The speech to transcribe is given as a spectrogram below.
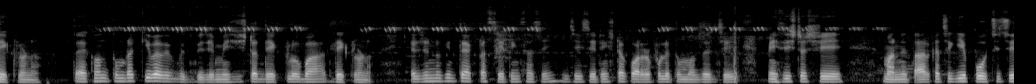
দেখল না। তো এখন তোমরা কীভাবে বুঝবে যে মেসেজটা দেখল বা দেখল না? এর জন্য কিন্তু একটা সেটিংস আছে। যে সেটিংসটা করার ফলে তোমাদের যে মেসেজটা সে মানে তার কাছে গিয়ে পৌঁছেছে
